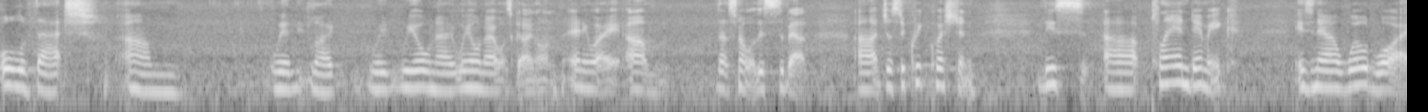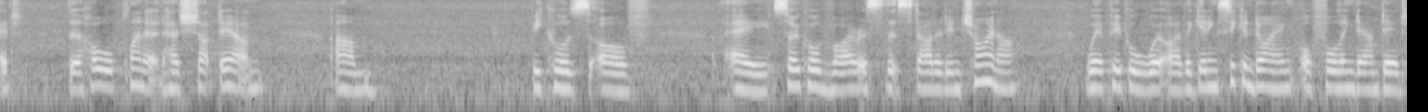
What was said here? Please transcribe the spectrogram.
all of that. Um, we're like we, we all know we all know what's going on. Anyway, um, that's not what this is about. Uh, just a quick question: This uh, pandemic is now worldwide. The whole planet has shut down um, because of a so-called virus that started in China where people were either getting sick and dying or falling down dead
